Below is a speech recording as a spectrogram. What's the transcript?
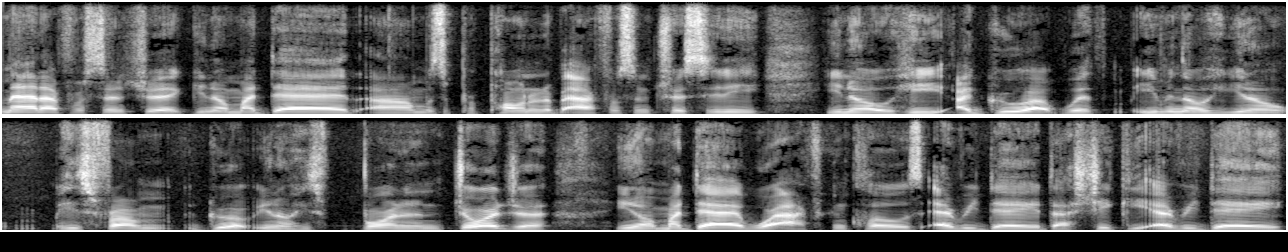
mad Afrocentric. You know, my dad um, was a proponent of Afrocentricity. You know, he I grew up with, even though you know he's from grew up, you know he's born in Georgia. You know, my dad wore African clothes every day, dashiki every day,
